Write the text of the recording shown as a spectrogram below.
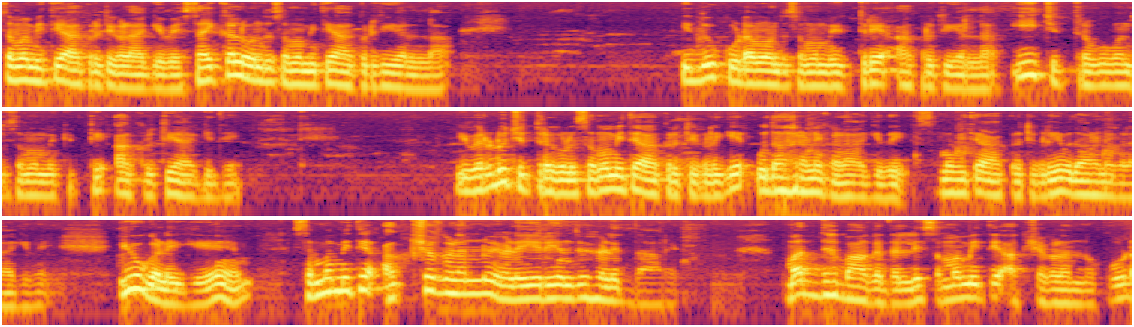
ಸಮಮಿತಿ ಆಕೃತಿಗಳಾಗಿವೆ. ಸೈಕಲ್ ಒಂದು ಸಮಮಿತಿ ಆಕೃತಿಯಲ್ಲ. ಇದು ಕೂಡ ಒಂದು ಸಮಮಿತಿ ಆಕೃತಿಯಲ್ಲ. ಈ ಚಿತ್ರವು ಒಂದು ಸಮಮಿತಿ ಆಕೃತಿಯಾಗಿದೆ. ಇವೆರಡು ಚಿತ್ರಗಳು ಸಮಮಿತಿ ಆಕೃತಿಗಳಿಗೆ ಉದಾಹರಣೆಗಳಾಗಿವೆ. ಸಮಮಿತಿ ಆಕೃತಿಗಳಿಗೆ ಉದಾಹರಣೆಗಳಾಗಿವೆ. ಇವುಗಳಿಗೆ ಸಮಮಿತಿ ಅಕ್ಷಗಳನ್ನು ಎಳೆಯಿರಿ ಎಂದು ಹೇಳಿದ್ದಾರೆ. ಮಧ್ಯಭಾಗದಲ್ಲಿ ಸಮಮಿತಿ ಅಕ್ಷಗಳನ್ನು ಕೂಡ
